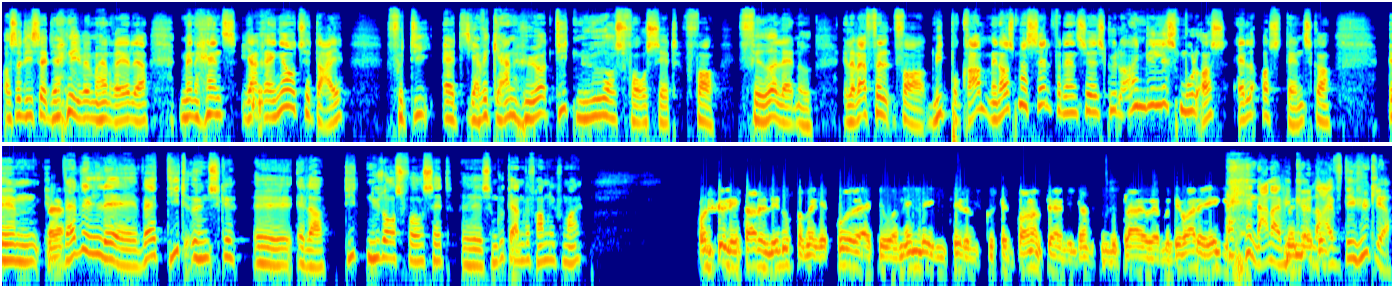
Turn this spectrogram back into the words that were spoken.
og så lige sætte jer ind i, hvem han reelt er. Men Hans, jeg ringer jo til dig, fordi at jeg vil gerne høre dit nytårsforsæt for fædrelandet, eller i hvert fald for mit program, men også mig selv for den sags skyld, og en lille smule også alle os danskere. Øhm, ja. Hvad, vil, øh, hvad er dit ønske, øh, eller dit nytårsforsæt, øh, som du gerne vil fremlægge for mig? Undskyld, jeg startede lidt uformelt. Jeg troede, at det var en indlægning til, at vi skulle sætte båndoptageren i gang, som det plejer at være, men det var det ikke. nej, nej, vi Men, kører live. Det er hyggeligere.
